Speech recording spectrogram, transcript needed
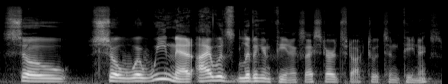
so, so where we met, I was living in Phoenix. I started Stock StockTwits in Phoenix,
